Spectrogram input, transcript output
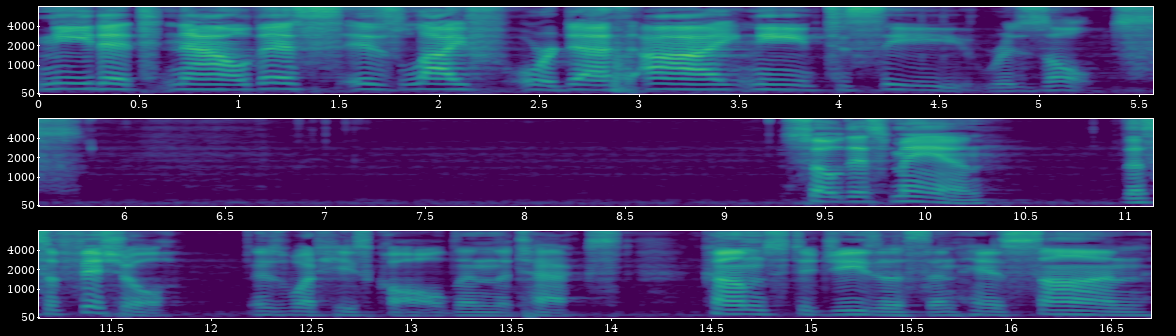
need it now. This is life or death. I need to see results. So, this man, this official, is what he's called in the text, comes to Jesus, and his son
